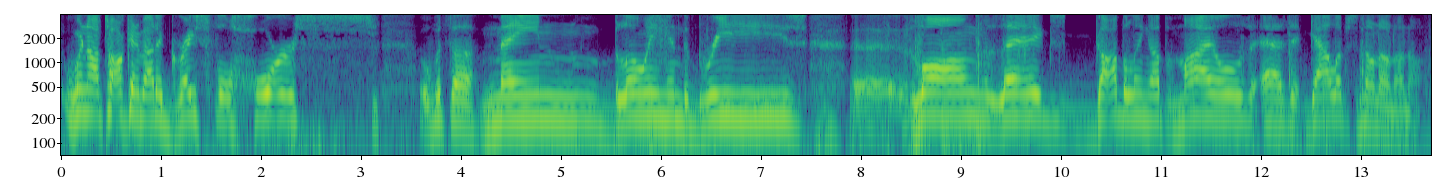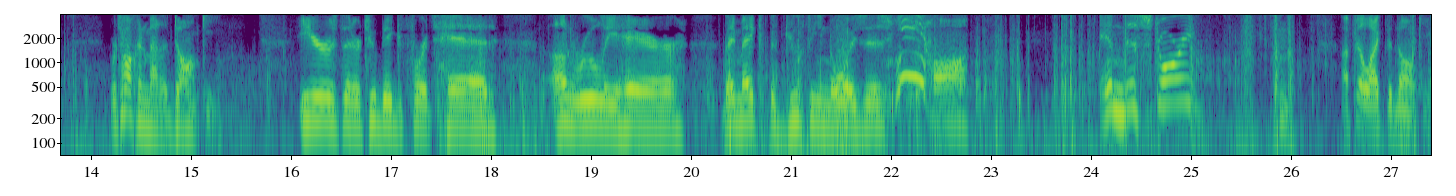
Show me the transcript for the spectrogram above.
we're not talking about a graceful horse with a mane blowing in the breeze, uh, long legs gobbling up miles as it gallops. No, no, no, no. We're talking about a donkey. Ears that are too big for its head, unruly hair, they make goofy noises. Hee-haw. In this story, I feel like the donkey.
